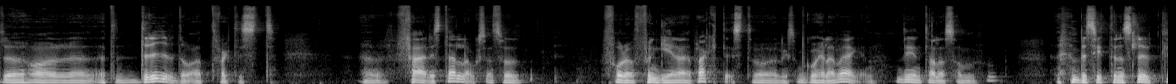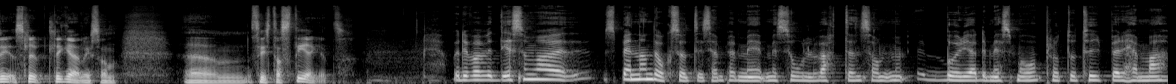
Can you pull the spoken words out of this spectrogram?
du har eh, ett driv då att faktiskt eh, färdigställa också. Alltså få det att fungera praktiskt och liksom gå hela vägen. Det är inte alla som besitter det slutliga, slutliga liksom, um, sista steget. Och det var väl det som var spännande också till exempel med, med solvatten som började med små prototyper hemma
